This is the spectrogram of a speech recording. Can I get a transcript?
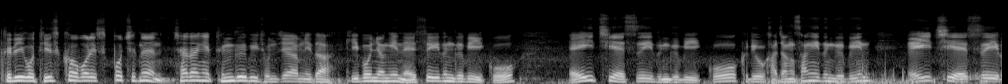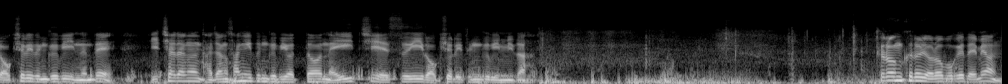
그리고 디스커버리 스포츠는 차량의 등급이 존재합니다. 기본형인 SE 등급이 있고 HSE 등급이 있고 그리고 가장 상위 등급인 HSE 럭셔리 등급이 있는데 이 차량은 가장 상위 등급이었던 HSE 럭셔리 등급입니다. 트렁크를 열어보게 되면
